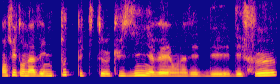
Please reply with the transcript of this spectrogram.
Ensuite, on avait une toute petite euh, cuisine, on avait des, feux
